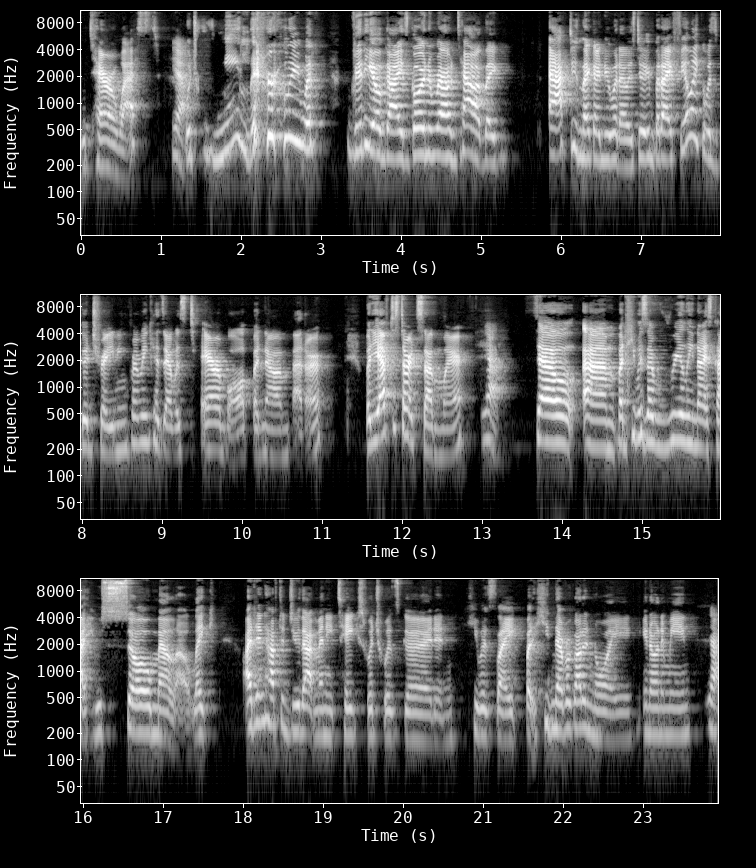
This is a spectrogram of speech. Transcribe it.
with Tara West? Yeah. Which was me literally with video guys going around town, like acting like I knew what I was doing. But I feel like it was good training for me because I was terrible, but now I'm better. But you have to start somewhere. Yeah. So, um, but he was a really nice guy. He was so mellow. Like I didn't have to do that many takes, which was good. And he was like, but he never got annoyed. You know what I mean? Yeah.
